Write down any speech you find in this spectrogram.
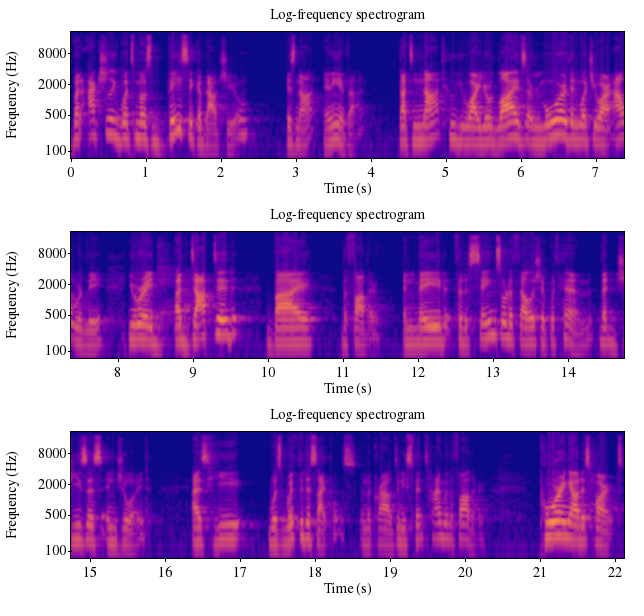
But actually, what's most basic about you is not any of that. That's not who you are. Your lives are more than what you are outwardly. You were adopted by the Father and made for the same sort of fellowship with Him that Jesus enjoyed as he was with the disciples and the crowds, and he spent time with the Father, pouring out his heart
